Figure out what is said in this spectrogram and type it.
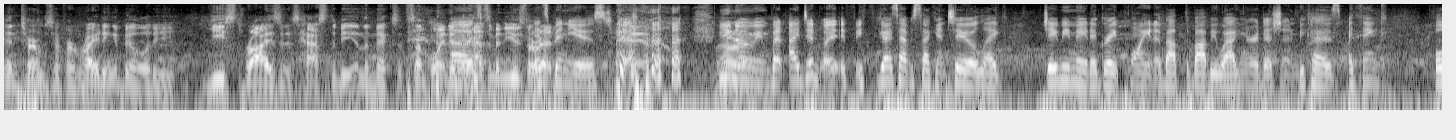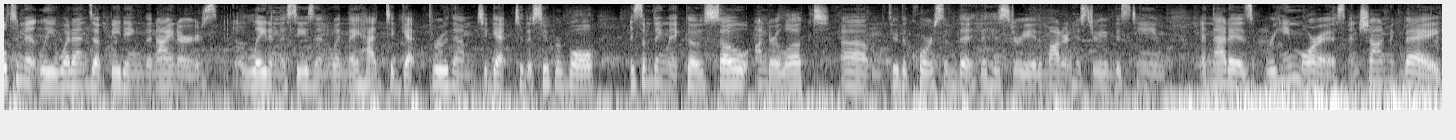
in terms of her writing ability, Yeast Rises has to be in the mix at some point if Uh, it hasn't been used already. It's been used. You All know what I mean? But I did. If, if you guys have a second too, like JB made a great point about the Bobby Wagner edition because I think ultimately what ends up beating the Niners late in the season when they had to get through them to get to the Super Bowl is something that goes so underlooked um, through the course of the, the history, the modern history of this team, and that is Raheem Morris and Sean McVay.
